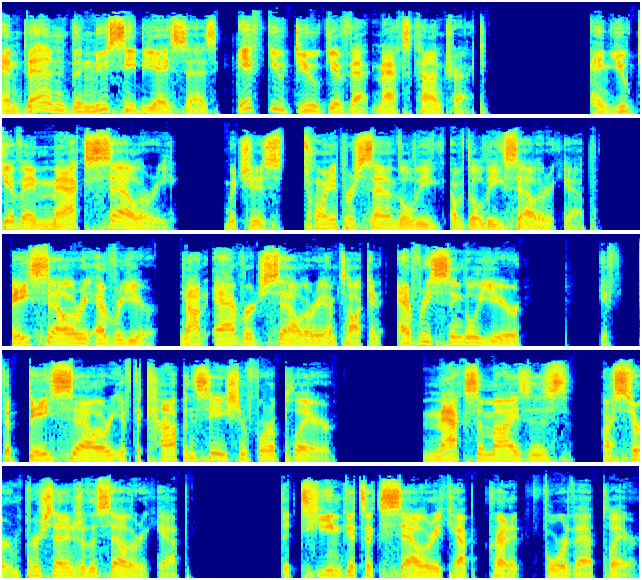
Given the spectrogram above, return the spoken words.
And then the new CBA says if you do give that max contract and you give a max salary, which is 20% of the league of the league salary cap, base salary every year, not average salary. I'm talking every single year. If the base salary, if the compensation for a player maximizes a certain percentage of the salary cap, the team gets a salary cap credit for that player.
